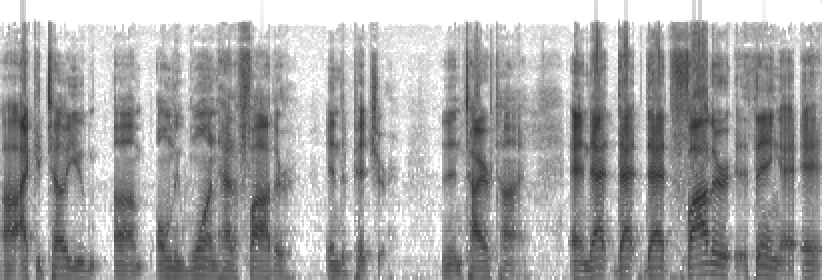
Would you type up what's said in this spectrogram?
uh, I could tell you um, only one had a father in the picture the entire time. And that, that, that father thing uh, uh,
